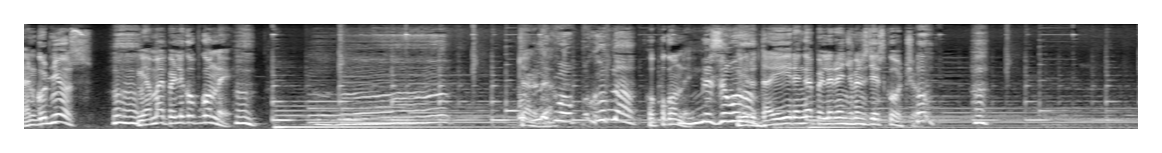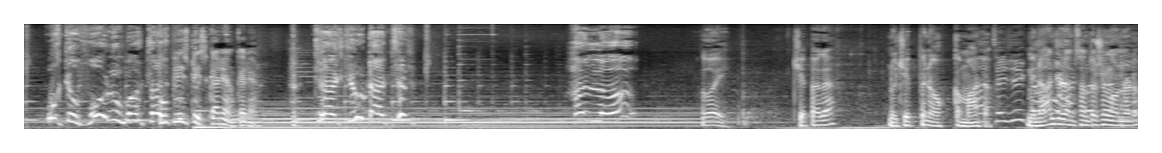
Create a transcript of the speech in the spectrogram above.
అండ్ గుడ్ న్యూస్ మీ అమ్మాయి పెళ్ళికి ఒప్పుకుంది. ఒప్పుకుందా? ఒప్పుకుంది. నిజమా? మీరు ధైర్యంగా పెళ్ళి అరేంజ్మెంట్స్ చేసుకోవచ్చు. ఒక ఫోన్ మాట్లాడు. Please please on on thank you doctor hello ఓయ్ చెప్పాగా? నువ్వు చెప్పిన ఒక్క మాట. మీ నాన్న చూడు ఎంత సంతోషంగా ఉన్నాడు.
